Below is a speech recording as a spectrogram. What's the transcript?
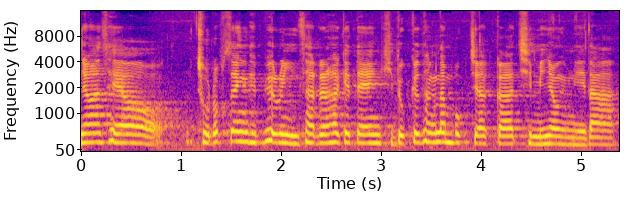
안녕하세요. 졸업생 대표로 인사를 하게 된 기독교 상담복지학과 지민영입니다.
